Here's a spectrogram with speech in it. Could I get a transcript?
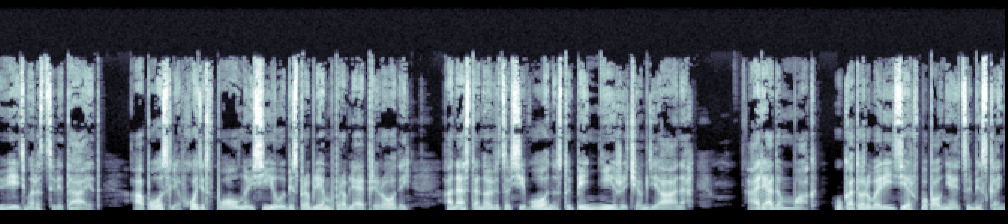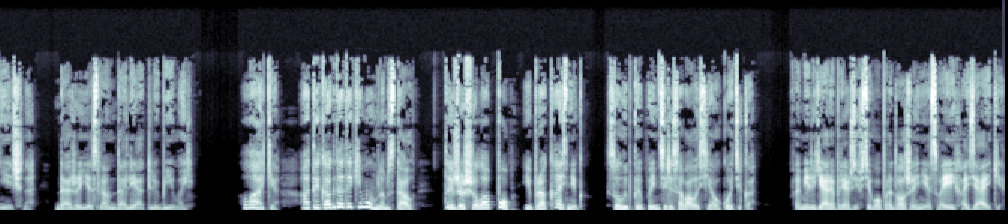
ведьма расцветает а после входит в полную силу, без проблем управляя природой. Она становится всего на ступень ниже, чем Диана. А рядом маг, у которого резерв пополняется бесконечно, даже если он вдали от любимой. «Лаки, а ты когда таким умным стал? Ты же шелопоп и проказник!» С улыбкой поинтересовалась я у котика. Фамильяры прежде всего продолжение своей хозяйки.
